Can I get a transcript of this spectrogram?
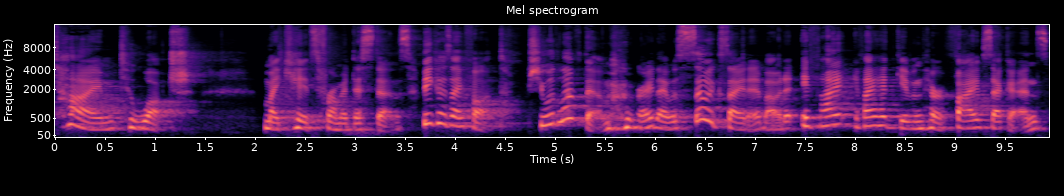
time to watch my kids from a distance because I thought she would love them, right? I was so excited about it. If I if I had given her 5 seconds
